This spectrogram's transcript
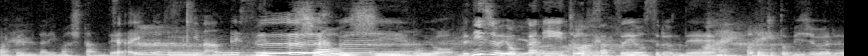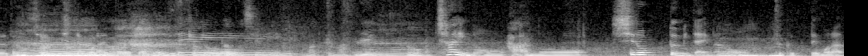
パフェになりましたんで。チャイが好きなんです。めっちゃ美味しいのよ。で24日にちょうど撮影をするんで、はい。またちょっとビジュアル楽しみにしてもらえたらと思うんですけど楽しみに待ってますねチャイのあのシロップみたいなのを作ってもらっ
